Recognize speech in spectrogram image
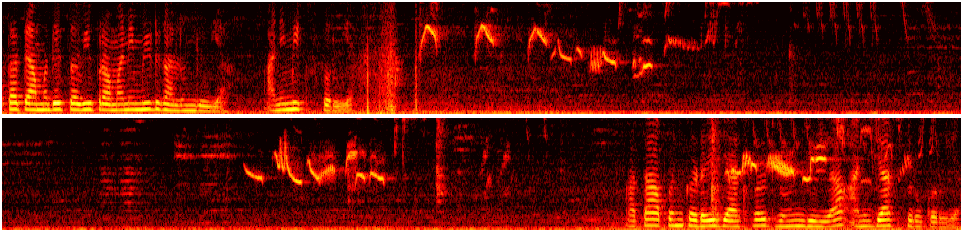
आता त्यामध्ये चवीप्रमाणे मीठ घालून घेऊया आणि मिक्स करूया. आता आपण कढई गॅसवर ठेवून घेऊया आणि गॅस सुरू करूया.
